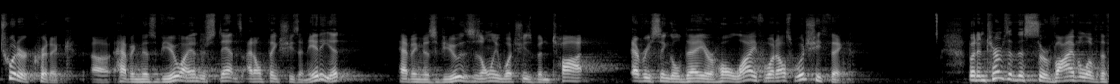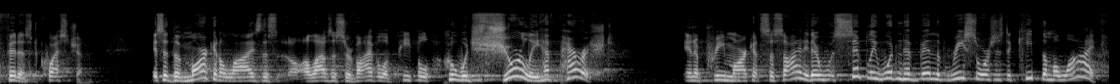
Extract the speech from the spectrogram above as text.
Twitter critic uh, having this view. I understand, I don't think she's an idiot having this view. This is only what she's been taught every single day her whole life. What else would she think? But in terms of this survival of the fittest question, is that the market allows, this, allows the survival of people who would surely have perished in a pre market society. There simply wouldn't have been the resources to keep them alive.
